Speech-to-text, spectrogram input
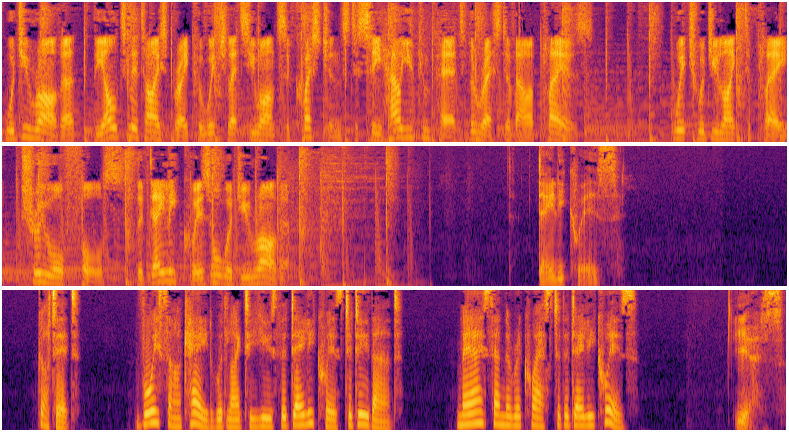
Would you rather, the ultimate icebreaker which lets you answer questions to see how you compare to the rest of our players? Which would you like to play, true or false, the daily quiz or would you rather? Daily Quiz. Got it. Voice Arcade would like to use the daily quiz to do that. May I send the request to the daily quiz? Yes.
